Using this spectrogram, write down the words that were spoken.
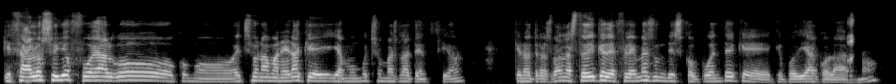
Quizá lo suyo fue algo como hecho de una manera que llamó mucho más la atención que en otras bandas. Todo y que The Flame es un disco puente que, que podía colar, ¿no?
